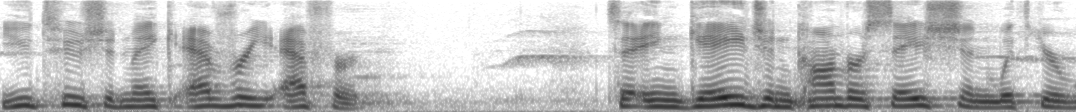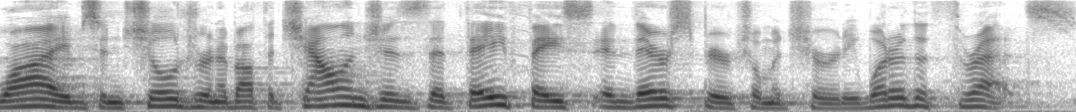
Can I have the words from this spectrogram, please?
you too should make every effort to engage in conversation with your wives and children about the challenges that they face in their spiritual maturity. What are the threats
